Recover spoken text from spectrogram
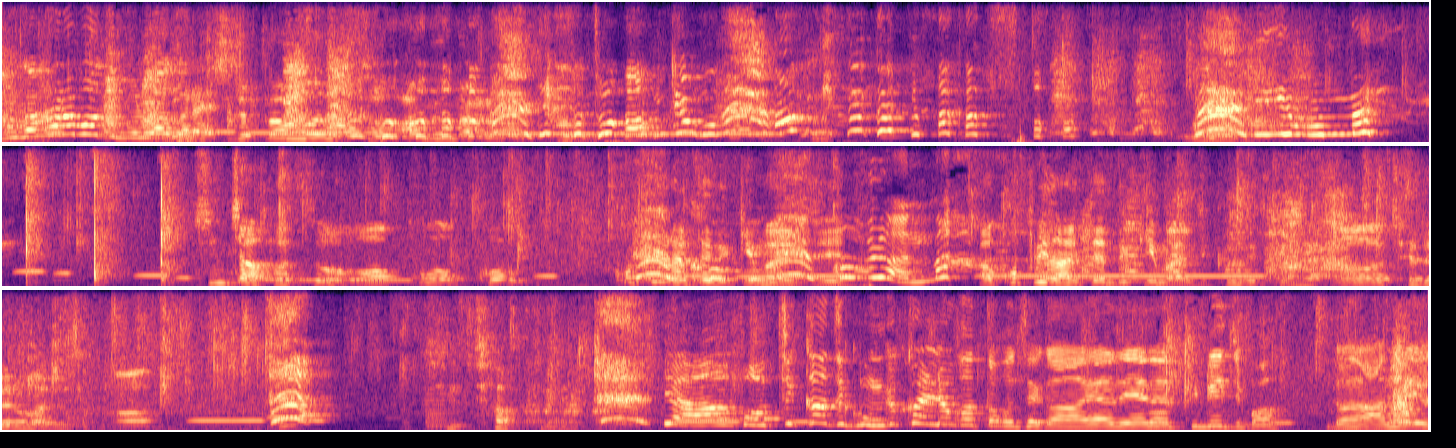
누가 할아버지 몰라 그래. 진짜 뺨 맞았어 안면 날라 야, 너 안경, 안경 날라갔어. 이게 뭔데? 진짜 아팠어 어, 코, 코, 코피 날 때 느낌 알지? 겁이 안 나? 아 코피 날 때 느낌 알지? 그 느낌 아 제대로 맞았어 아. 진짜 아프네 야, 버치까지 공격하려고 했다고 제가. 야, 얘네 들이지 마. 넌안 돼.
